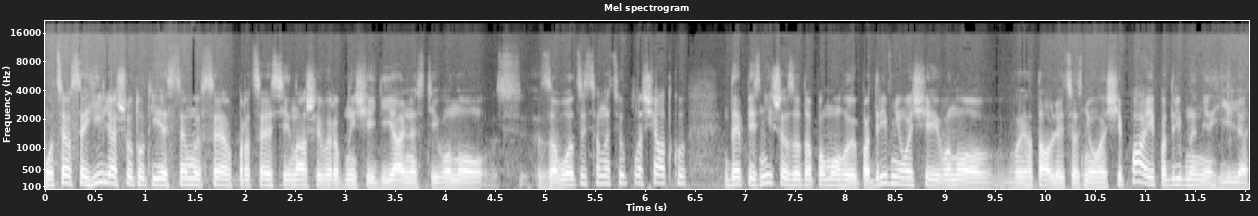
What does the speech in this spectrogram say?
Оце все гілля, що тут є, це ми все в процесі нашої виробничої діяльності, воно завозиться на цю площадку, де пізніше за допомогою подрібнювачів воно виготовлюється з нього щіпа і подрібнення гілля.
